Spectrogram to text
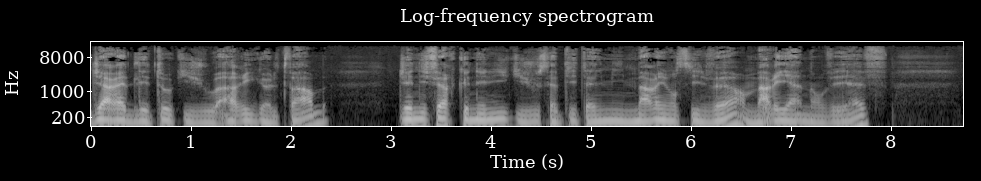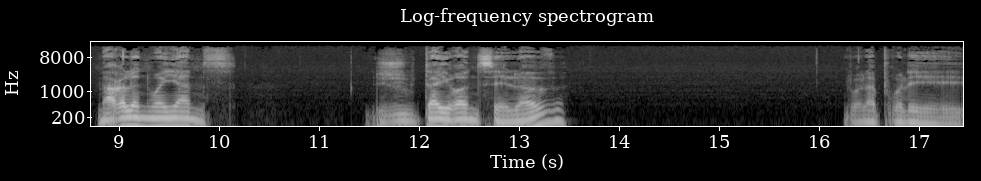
Jared Leto qui joue Harry Goldfarb. Jennifer Connelly qui joue sa petite amie Marion Silver, Marianne en VF. Marlon Williams joue Tyrone C'est Love. Voilà pour les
